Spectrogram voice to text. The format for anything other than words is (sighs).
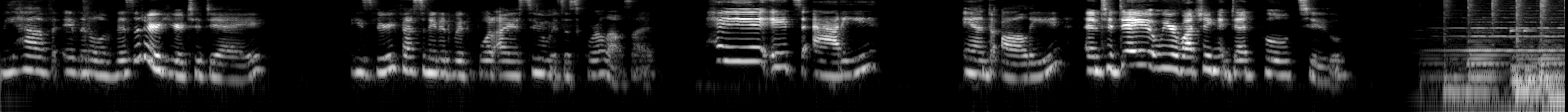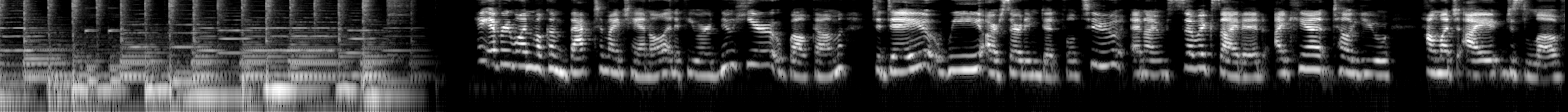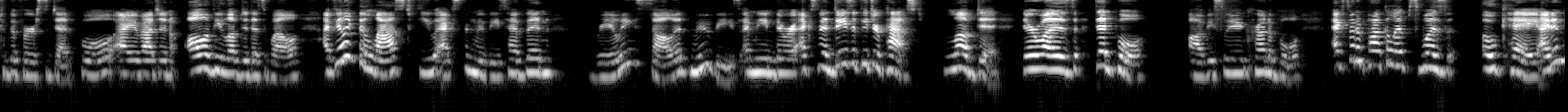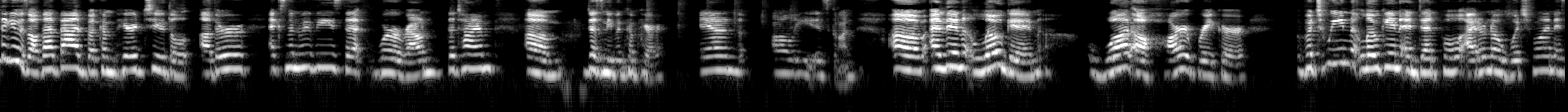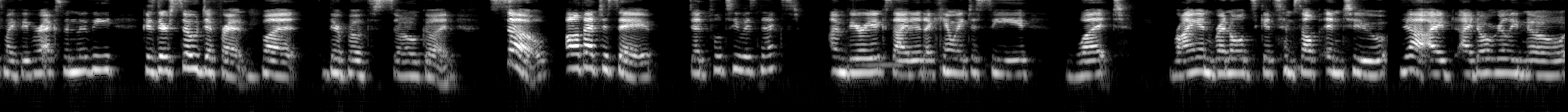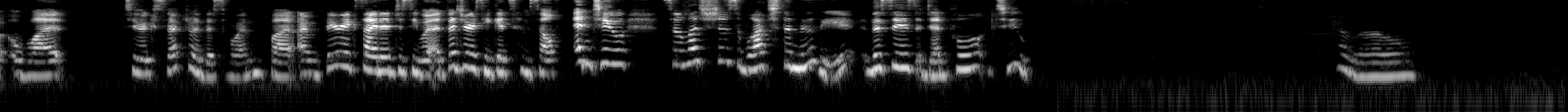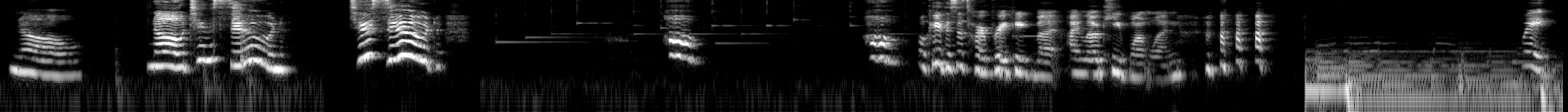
We have a little visitor here today. He's very fascinated with what I assume is a squirrel outside. Hey, it's Addie and Ollie, and today we are watching Deadpool 2. Hey everyone, welcome back to my channel. And if you are new here, welcome. Today we are starting Deadpool 2, and I'm so excited. I can't tell you how much I just loved the first Deadpool. I imagine all of you loved it as well. I feel like the last few X-Men movies have been really solid movies. I mean, there were X-Men Days of Future Past, loved it. There was Deadpool, obviously incredible. X-Men Apocalypse was okay. I didn't think it was all that bad, but compared to the other X-Men movies that were around the time, um, doesn't even compare. And Ollie is gone. Um, and then Logan, what a heartbreaker. Between Logan and Deadpool, I don't know which one is my favorite X-Men movie because they're so different, but they're both so good. So, all that to say, Deadpool 2 is next. I'm very excited. I can't wait to see what Ryan Reynolds gets himself into. Yeah, I, I don't really know what to expect with this one, but I'm very excited to see what adventures he gets himself into. So let's just watch the movie. This is Deadpool 2. Hello. No. No, too soon. Too soon. Oh. Oh, okay, this is heartbreaking, but I low key want one. (laughs) Wait.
